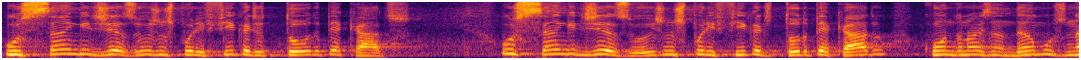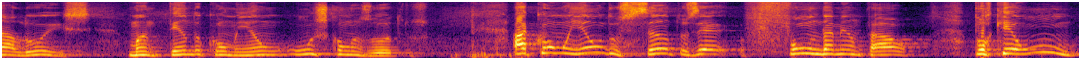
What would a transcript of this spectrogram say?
o sangue de Jesus nos purifica de todo pecado. O sangue de Jesus nos purifica de todo pecado quando nós andamos na luz, mantendo comunhão uns com os outros. A comunhão dos santos é fundamental, porque um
